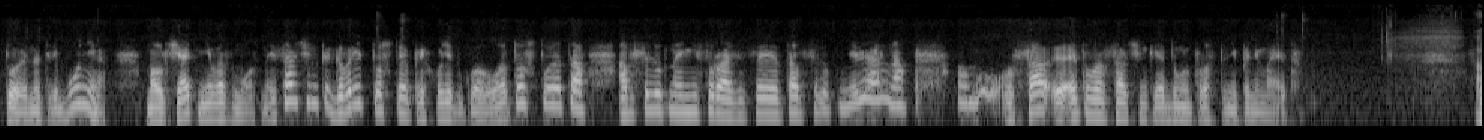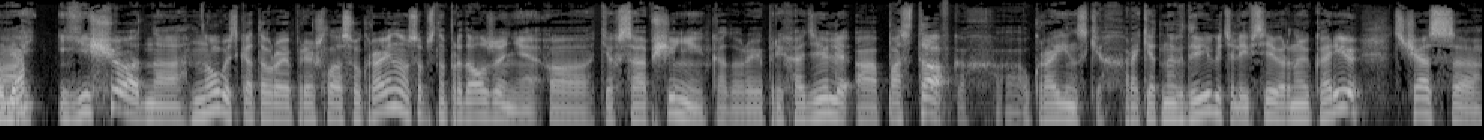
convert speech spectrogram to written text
стоя на трибуне молчать невозможно. И Савченко говорит то, что ей приходит в голову. А то, что это абсолютная несуразица, это абсолютно нереально, ну, этого Савченко, я думаю, просто не понимает. А, еще одна новость, которая пришла с Украины, ну, собственно, продолжение э, тех сообщений, которые приходили о поставках э, украинских ракетных двигателей в Северную Корею. Сейчас э,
